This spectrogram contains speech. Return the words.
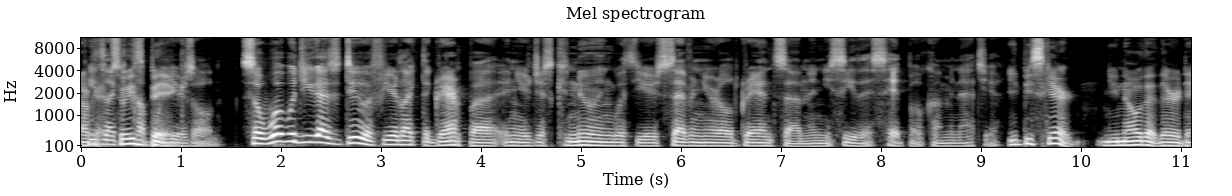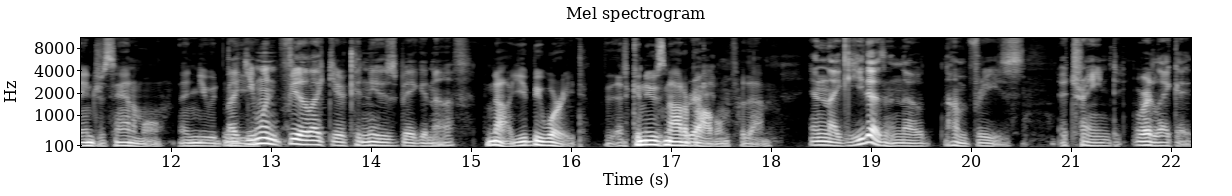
Okay, He's like so a he's couple big. years old. So what would you guys do if you're like the grandpa and you're just canoeing with your seven year old grandson and you see this hippo coming at you? You'd be scared. You know that they're a dangerous animal, and you would Like be. you wouldn't feel like your canoe's big enough. no, you'd be worried. A canoe's not a Right. problem for them. And like he doesn't know Humphrey's a trained or like a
